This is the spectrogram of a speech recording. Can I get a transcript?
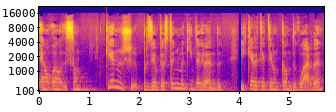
É um- é um- são pequenos, por exemplo, eu se tenho uma quinta grande e quero até ter um cão de guarda,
